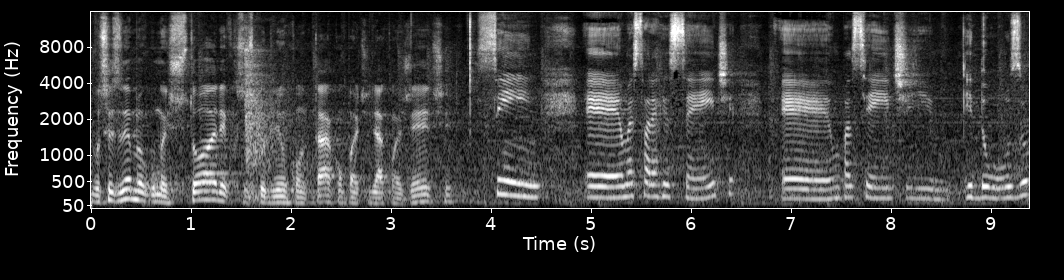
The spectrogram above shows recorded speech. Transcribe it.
vocês lembram alguma história que vocês poderiam contar, compartilhar com a gente? Sim, é uma história recente. É um paciente idoso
